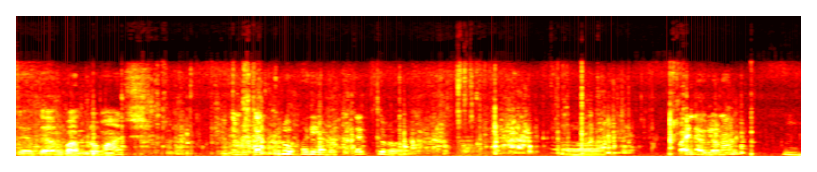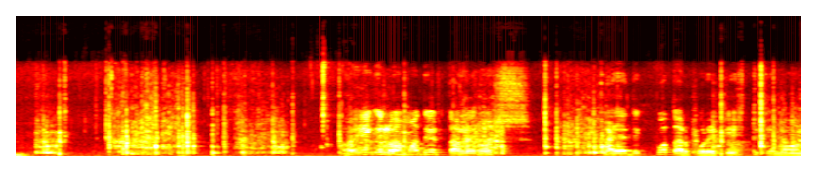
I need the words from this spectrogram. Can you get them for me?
যেহেতু এখন ভাদ্র মাস কাট করো আহ, পাই না হইল না? হয়ে গেল আমাদের তালের রস। খাইয়া দেখব তারপরে টেস্ট কেমন।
